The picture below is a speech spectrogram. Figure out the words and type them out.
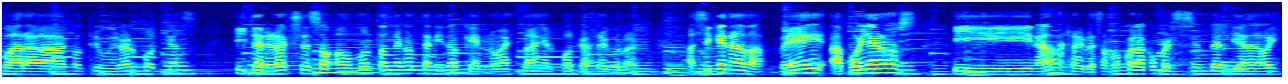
para contribuir al podcast y tener acceso a un montón de contenido que no está en el podcast regular. Así que nada, ve, apóyanos y nada, regresamos con la conversación del día de hoy.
